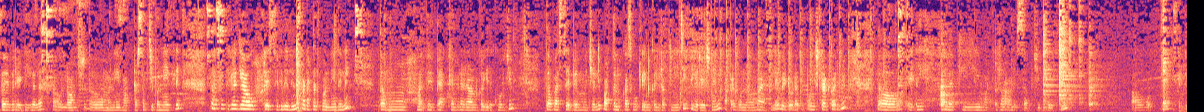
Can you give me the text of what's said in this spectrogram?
नाश्ता एवं रेडीगला गला लंच रे तो मैंने मटर सब्जी बन बनई लगे आसीपी देनी फटाफट बनईदेली तो मुझे बैक कैमेरा अन् कर देखा तो बस एवं मुझे पर्तन का सब क्लीन कर रखी नहीं रेस्ट नेमी आप बुनमा आसे भिडियो गुडा पुणी स्टार्ट करी तो ये कि मटर आलु सब्जी भी रेडी आठ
